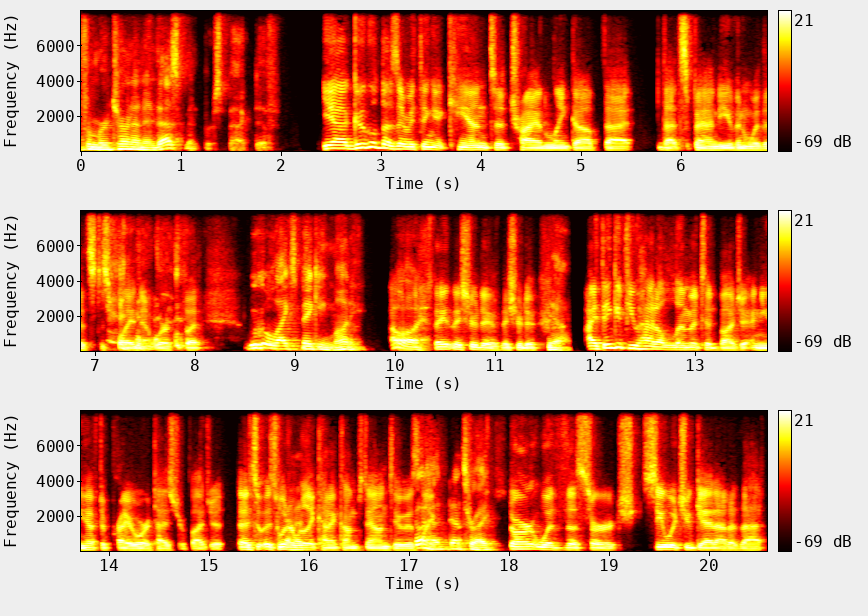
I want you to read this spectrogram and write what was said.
from return on investment perspective. Yeah, Google does everything it can to try and link up that that spend even with its display network but Google likes making money. Oh, they, they sure do. They sure do. Yeah. I think if you had a limited budget and you have to prioritize your budget, that's, that's what it really kind of comes down to is Go like, ahead. that's right. Start with the search, see what you get out of that.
